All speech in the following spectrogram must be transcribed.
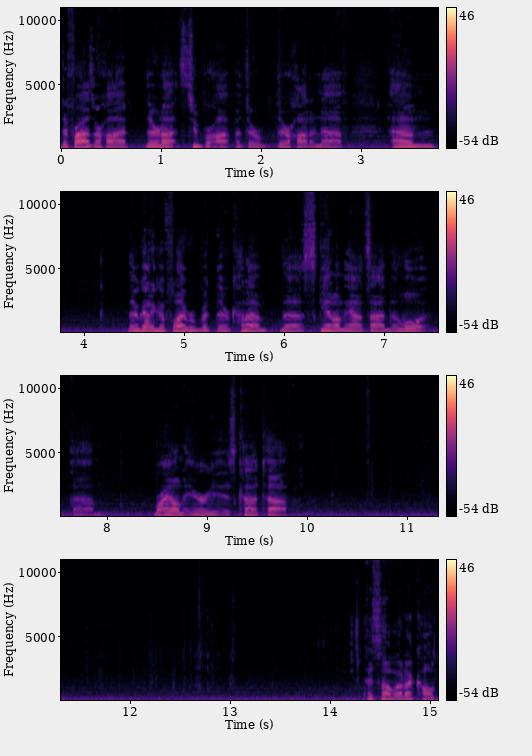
The fries are hot. They're not super hot, but they're they're hot enough. Um, they've got a good flavor, but they're kind of the skin on the outside, the little um, brown area is kind of tough. It's not what I call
